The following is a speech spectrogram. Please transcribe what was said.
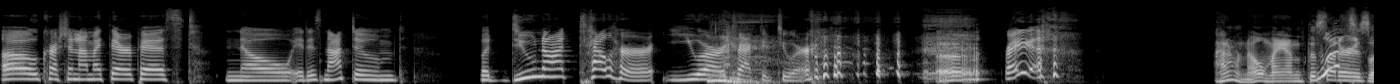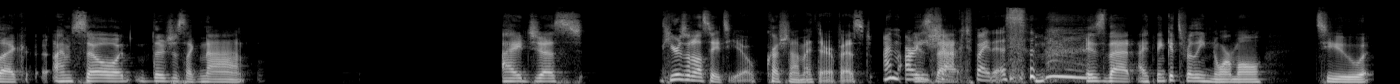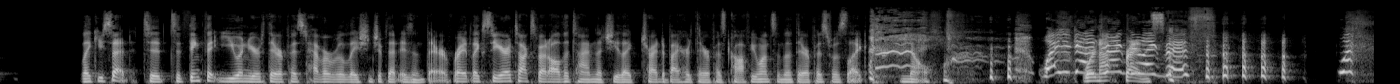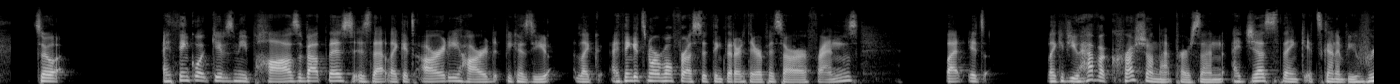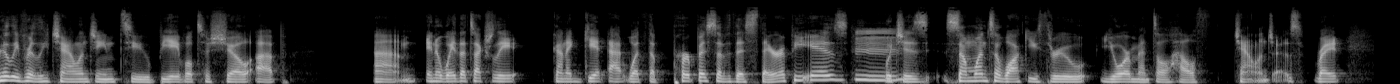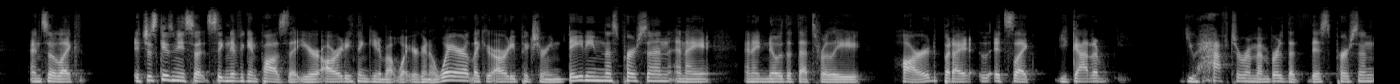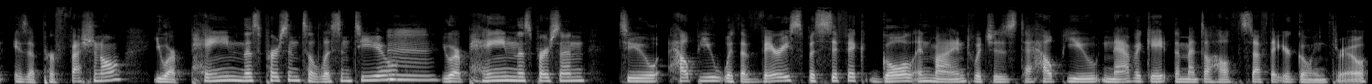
Oh, crushing on my therapist. No, it is not doomed. But do not tell her you are attracted to her. right? I don't know, man. This What? letter is like, I'm so, they're just like, nah. I just, here's what I'll say to you, crushing on my therapist, I'm already Is that- shocked by this. is that I think it's really normal to, like you said, to to think that you and your therapist have a relationship that isn't there, right? Like Sierra talks about all the time that she like tried to buy her therapist coffee once, and the therapist was like, "No." Why you gotta drag me like this? So I think what gives me pause about this is that like it's already hard because you like I think it's normal for us to think that our therapists are our friends, but it's like if you have a crush on that person, I just think it's going to be really really challenging to be able to show up um in a way that's actually going to get at what the purpose of this therapy is, which is someone to walk you through your mental health challenges, right? And so, like, it just gives me a significant pause that you're already thinking about what you're going to wear, like you're already picturing dating this person, and I and I know that that's really hard, but I it's like you gotta you have to remember that this person is a professional. You are paying this person to listen to you. Mm. You are paying this person to help you with a very specific goal in mind, which is to help you navigate the mental health stuff that you're going through.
